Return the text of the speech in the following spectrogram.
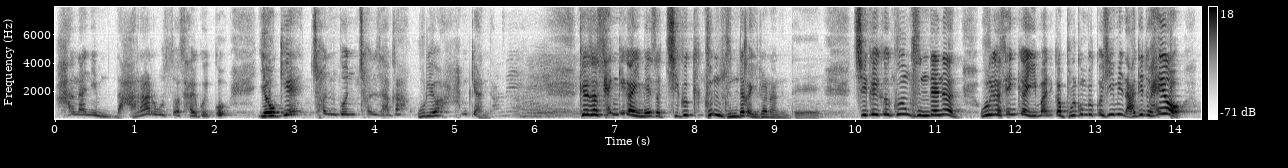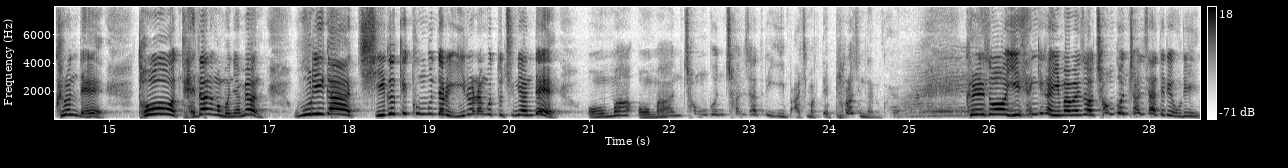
하나님 나라로서 살고 있고 여기에 천군 천사가 우리와 함께한다. 그래서 생기가 임해서 지극군 군대가 일어나는데 지극군 군대는 우리가 생기가 임하니까 불끈불끈 힘이 나기도 해요. 그런데 더 대단한 건 뭐냐면 우리가 지극히 군 군대로 일어난 것도 중요한데 어마어마한 천군 천사들이 이 마지막 때 풀어진다는 거예요. 그래서 이 생기가 임하면서 천군 천사들이 우리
